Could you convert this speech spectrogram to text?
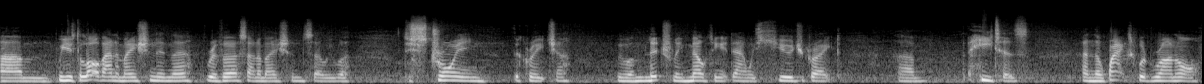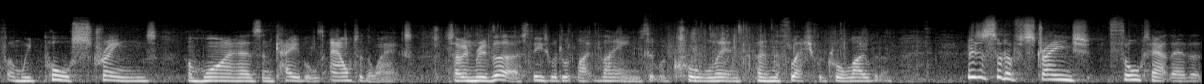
Um, we used a lot of animation in there, reverse animation, so we were destroying the creature. We were literally melting it down with huge, great um, heaters, and the wax would run off, and we'd pull strings and wires and cables out of the wax. So in reverse, these would look like veins that would crawl in, and then the flesh would crawl over them. There's a sort of strange thought out there that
